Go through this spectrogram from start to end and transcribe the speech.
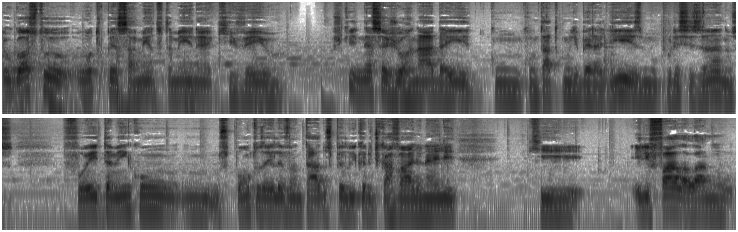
Eu gosto um outro pensamento também, né, que veio, acho que nessa jornada aí com contato com o liberalismo por esses anos, foi também com os pontos aí levantados pelo Ícaro de Carvalho, né? Ele que ele fala lá no,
